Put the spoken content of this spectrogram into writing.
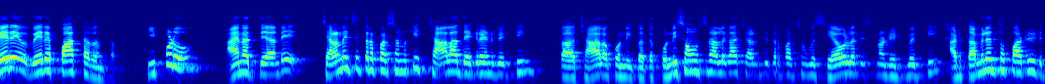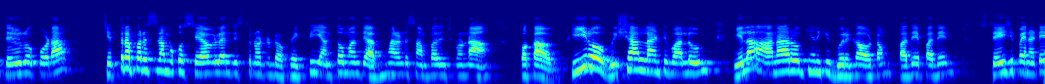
వేరే వేరే పార్ట్ అదంతా. ఇప్పుడు ఆయన అంటే చలనచిత్ర పరిశ్రమకి చాలా దగ్గరైన వ్యక్తి చాలా కొన్ని గత కొన్ని సంవత్సరాలుగా చలనచిత్ర పరిశ్రమకు సేవలు అందిస్తున్నటువంటి వ్యక్తి అటు తమిళంతో పాటు ఇటు తెలుగులో కూడా చిత్ర పరిశ్రమకు సేవలు అందిస్తున్నటువంటి ఒక వ్యక్తి ఎంతోమంది అభిమానులు సంపాదించుకున్న ఒక హీరో విశాల్ లాంటి వాళ్ళు ఇలా అనారోగ్యానికి గురి కావటం పదే పదే స్టేజ్ పైన అంటే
